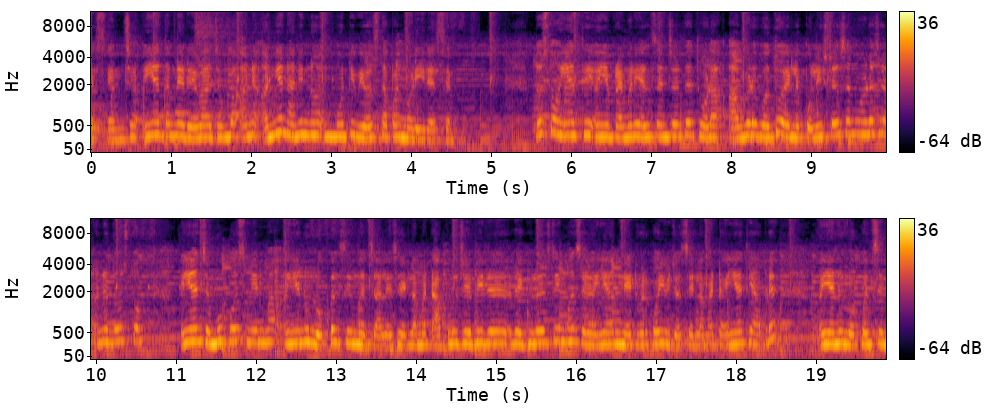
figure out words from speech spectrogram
બેઝ કેમ્પ છે? અહીંયા તમને રહેવા, જમવા અને અન્ય નાની મોટી વ્યવસ્થા પણ મળી રહેશે. દોસ્તો, અહીંયાથી અહીંયા પ્રાઇમરી હેલ્થ સેન્ટરથી થોડા આગળ વધો એટલે પોલીસ સ્ટેશન મળે છે અને દોસ્તો, અહીંયા જમ્મુ કાશ્મીરમાં અહીંયાનું લોકલ સિમ જ ચાલે છે, એટલા માટે આપણું જે બી રેગ્યુલર સિમ હશે, અહીંયા નેટવર્ક હોયું જશે એટલા માટે અહીંયાથી આપણે અહીંયાનું લોકલ સિમ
